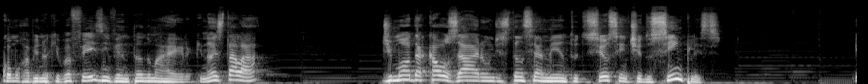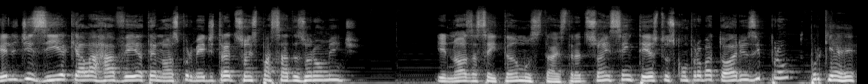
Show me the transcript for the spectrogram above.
como o Rabino Akiva fez, inventando uma regra que não está lá, de modo a causar um distanciamento de seu sentido simples, ele dizia que Allah veio até nós por meio de tradições passadas oralmente. E nós aceitamos tais tradições sem textos comprobatórios e pronto, porque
